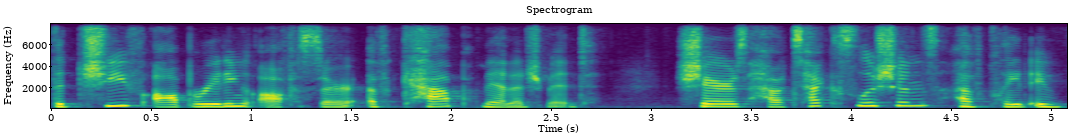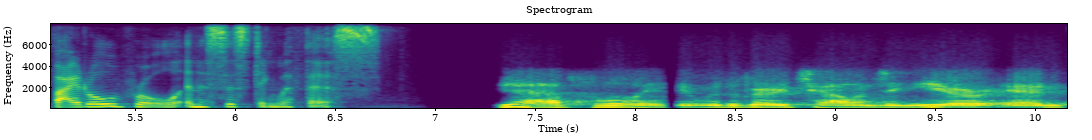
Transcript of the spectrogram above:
the Chief Operating Officer of CAP Management, shares how tech solutions have played a vital role in assisting with this. Yeah, absolutely. It was a very challenging year. And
